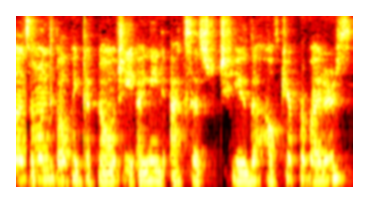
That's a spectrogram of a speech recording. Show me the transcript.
As someone developing technology, I need access to the healthcare providers.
